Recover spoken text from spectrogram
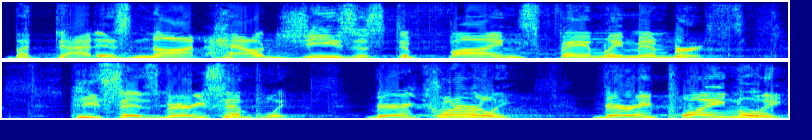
But that is not how Jesus defines family members. He says very simply, very clearly, very plainly,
